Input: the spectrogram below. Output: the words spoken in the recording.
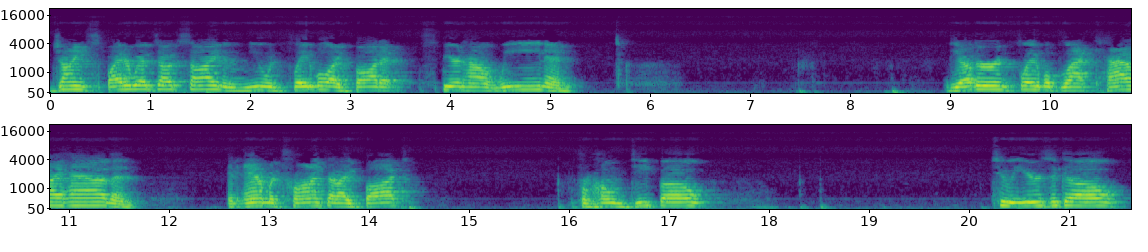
giant spider webs outside and a new inflatable I bought at Spirit Halloween and the other inflatable black cat I have and an animatronic that I bought from Home Depot two years ago.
